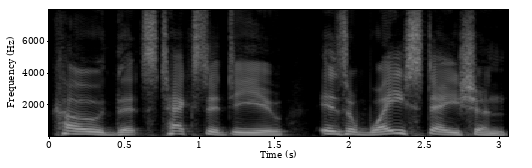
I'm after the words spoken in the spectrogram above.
code that's texted to you is a way station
